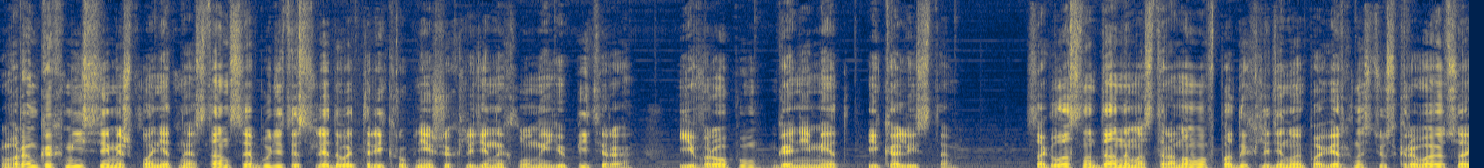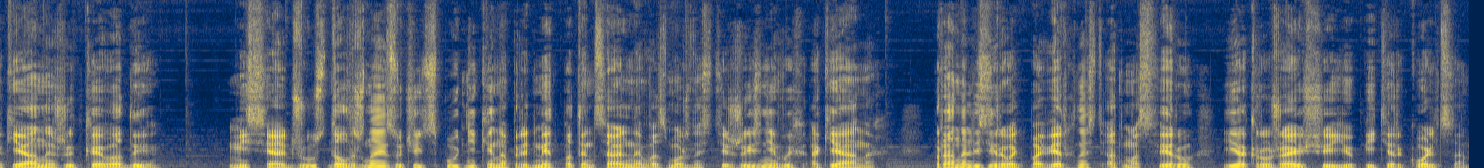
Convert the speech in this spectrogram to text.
В рамках миссии межпланетная станция будет исследовать три крупнейших ледяных луны Юпитера – Европу, Ганимед и Калиста – Согласно данным астрономов, под их ледяной поверхностью скрываются океаны жидкой воды. Миссия JUICE должна изучить спутники на предмет потенциальной возможности жизни в их океанах, проанализировать поверхность, атмосферу и окружающие Юпитер кольца.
